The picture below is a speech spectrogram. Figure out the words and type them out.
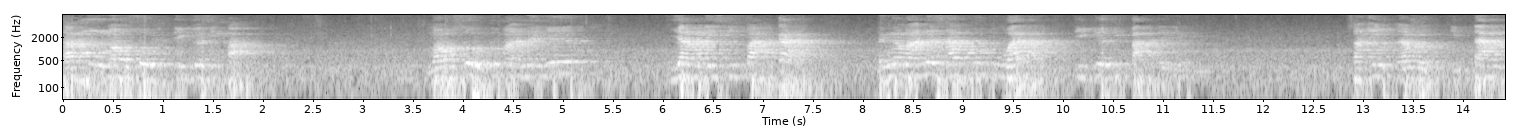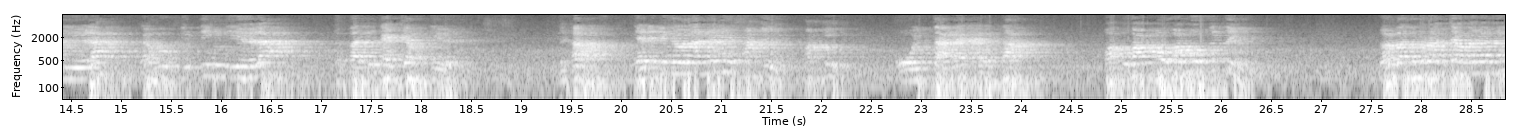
satu mausuf tiga sifat. Mausuf itu maknanya yang disifatkan dengan makna satu tuan tiga sifat dia. Sa'id nama Hitam dia lah Kamu kiting dia lah Lepas tu kacau dia lah ya. Jadi dengan maknanya Sa'id Sa'id Oh hitam eh. Oh hitam. Waktu rambut Rambut keriting Lepas tu merancang lagi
